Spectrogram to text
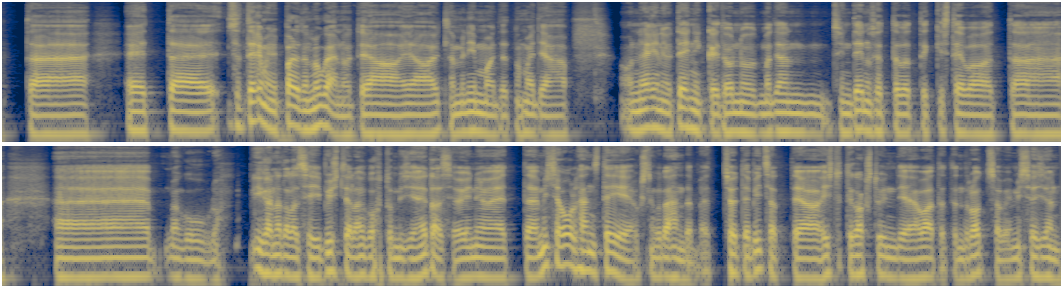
et äh, et äh, seda terminit paljud on lugenud ja, ja ütleme niimoodi, et noh, ma ei tea. on erinevaid tehnikaid olnud, ma tean siin teenusettevõtteid, kes teevad äh, nagu noh iganädalasi püstijala kohtumisi ja nii edasi, on ju, et äh, mis see all hands teie jaoks nagu tähendab, et sööte pitsat ja istute kaks tundi ja vaatate endale otsa või mis see asi on?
